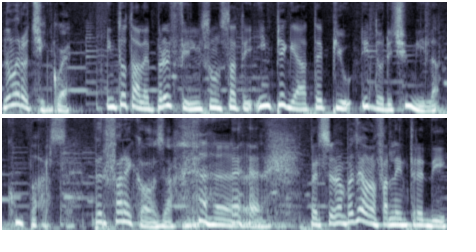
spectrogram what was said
Numero 5. In totale per il film sono state impiegate più di 12.000 comparse. Per fare cosa? Persone non potevano farle in 3D.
